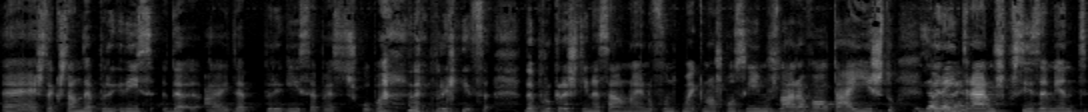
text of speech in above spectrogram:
esta questão da preguiça, da, ai, da preguiça, peço desculpa, da preguiça, da procrastinação, não é? No fundo, como é que nós conseguimos dar a volta a isto Exatamente. para entrarmos precisamente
